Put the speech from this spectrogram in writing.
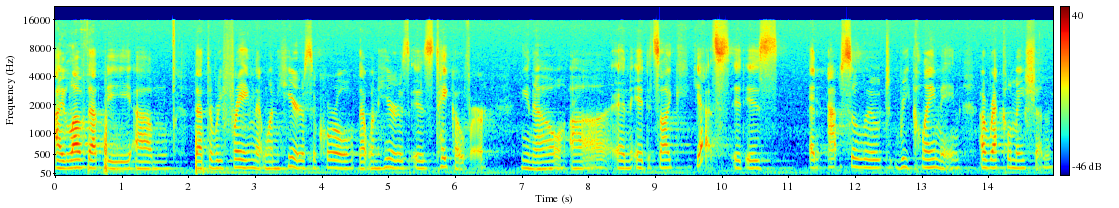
I love that the. Um, that the refrain that one hears, the choral that one hears, is takeover you know, uh, and it's like, yes, it is an absolute reclaiming, a reclamation.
